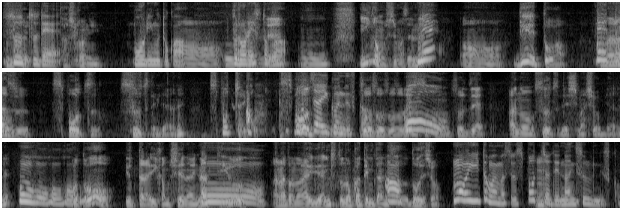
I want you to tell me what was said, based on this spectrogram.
スーツで確かに。ボーリングとかね。プロレスとか。うん。いいかもしれませんね。ね。ああ、デートは必ずスポーツスーツでみたいなね。スポッチャ行こう。あスポッチャ行くんですか？そうそうそうそう。でおー。うんそれであのスーツでしましょうみたいなね。ほうほうほうほう。ことを言ったらいいかもしれないなっていうあなたのアイディアにちょっと乗っかってみたんですけどどうでしょもういいと思いますよ。スポッチャで何するんですか、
